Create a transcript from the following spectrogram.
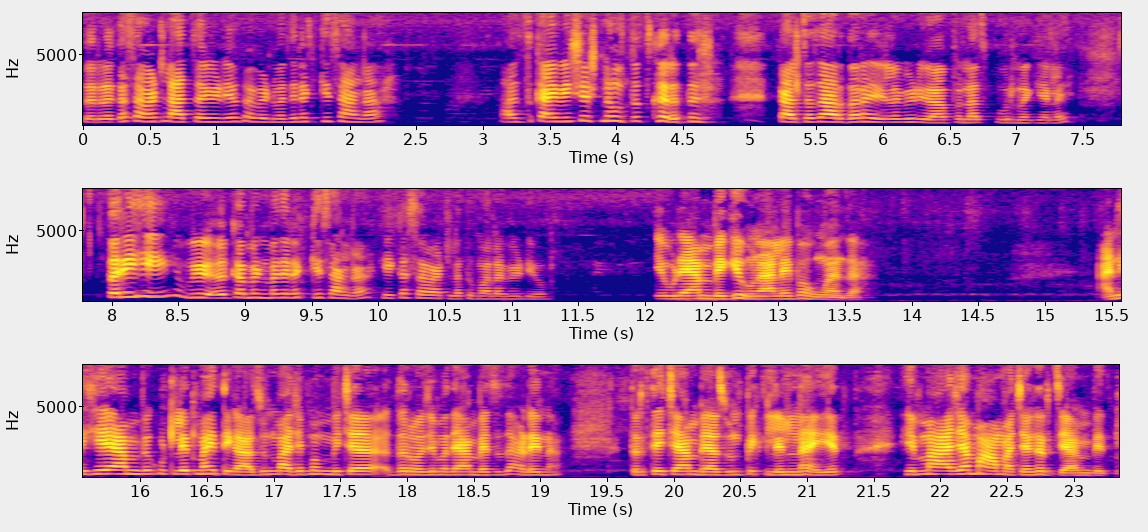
तर कसा वाटला आजचा व्हिडिओ कमेंटमध्ये नक्की सांगा. आज काय विशेष नव्हतंच खरं तर. कालचाच अर्धा राहिलेला व्हिडिओ आपण आज पूर्ण केला आहे तरीही वि कमेंटमध्ये नक्की सांगा की कसा वाटला तुम्हाला व्हिडिओ एवढे आंबे घेऊन आलाय भाऊ माझा. आणि हे आंबे कुठले आहेत माहिती का? अजून माझ्या मम्मीच्या दरवाजेमध्ये आंब्याचं झाड आहे ना तर त्याचे आंबे अजून पिकलेले नाही आहेत हे माझ्या मामाच्या घरचे आंबे आहेत.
